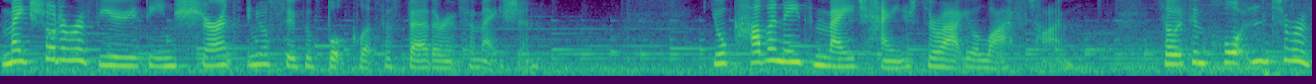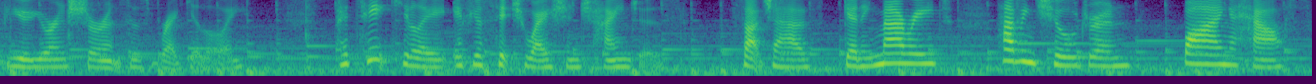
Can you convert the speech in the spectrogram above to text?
make sure to review the insurance in your super booklet for further information. Your cover needs may change throughout your lifetime, so it's important to review your insurances regularly, particularly if your situation changes, such as getting married, having children, buying a house,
